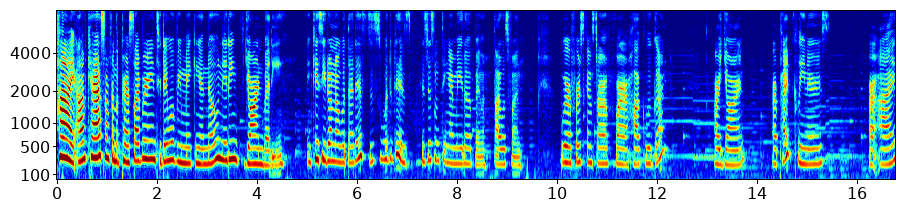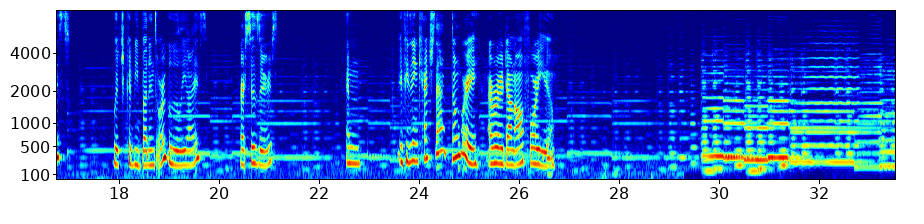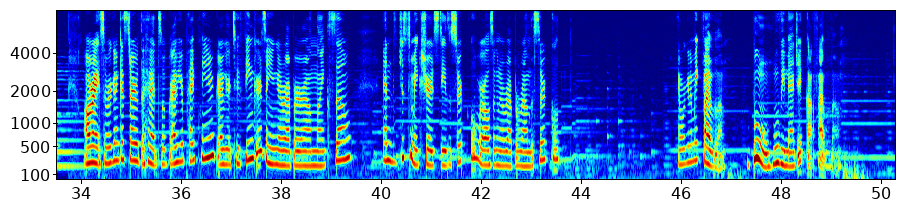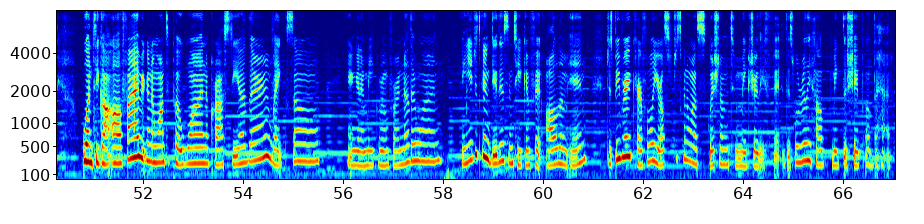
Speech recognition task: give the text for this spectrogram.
Hi, I'm Cas. I'm from the Perris Library, and today we'll be making a no knitting yarn buddy. In case you don't know what that is, this is what it is. It's just something I made up and thought was fun. We're first going to start off with our hot glue gun, our yarn, our pipe cleaners, our eyes, which could be buttons or googly eyes, our scissors, and if you didn't catch that, don't worry, I wrote it down all for you. Alright, so we're going to get started with the head. So grab your pipe cleaner, grab your two fingers, and you're going to wrap it around like so. And just to make sure it stays a circle, we're also going to wrap around the circle. And we're going to make five of them. Boom! Movie magic, got five of them. Once you got all five, you're going to want to put one across the other, like so. You're going to make room for another one. And you're just going to do this until you can fit all of them in. Just be very careful. You're also just going to want to squish them to make sure they fit. This will really help make the shape of the head.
